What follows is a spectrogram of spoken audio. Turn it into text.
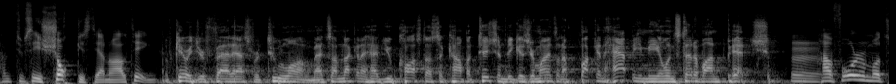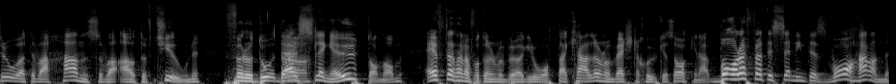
han typ säger tjockis till honom och allting. I've carried your fat ass for too long, Mets. I'm not gonna have you cost us a competition because your mind's on a fucking happy meal instead of on pitch. Han får dem att tro att det var han som var out of tune, för att då, där Ja. slänga ut honom, efter att han har fått honom att börja gråta, kallar honom de värsta sjuka sakerna. Bara för att det sen inte ens var han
